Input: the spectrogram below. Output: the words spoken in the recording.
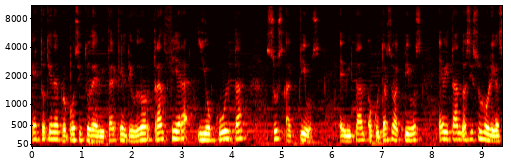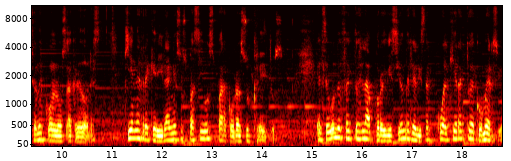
Esto tiene el propósito de evitar que el deudor transfiera y oculta sus activos, ocultar sus activos, evitando así sus obligaciones con los acreedores, quienes requerirán esos pasivos para cobrar sus créditos. El segundo efecto es la prohibición de realizar cualquier acto de comercio,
